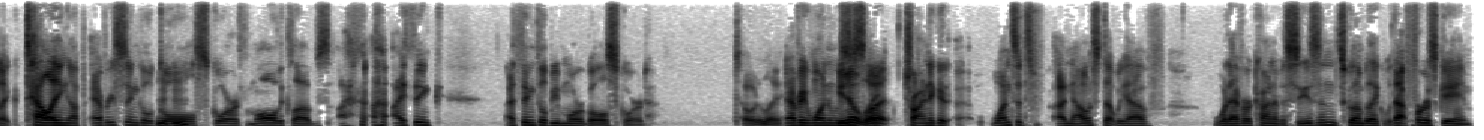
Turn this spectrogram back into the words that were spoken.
like tallying up every single mm-hmm. goal mm-hmm. scored from all the clubs. I, I think I think there'll be more goals scored. Totally. Everyone was you know just what? like trying to get once it's announced that we have whatever kind of a season, it's going to be like that first game,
